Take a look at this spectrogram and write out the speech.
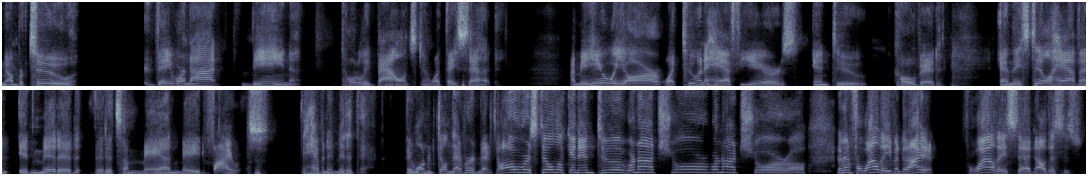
number two, they were not being totally balanced in what they said. I mean, here we are, what, two and a half years into COVID, and they still haven't admitted that it's a man made virus. They haven't admitted that. They won't, they'll never admit it. Oh, we're still looking into it. We're not sure. We're not sure. Oh. And then for a while, they even denied it. For a while, they said, no, this is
